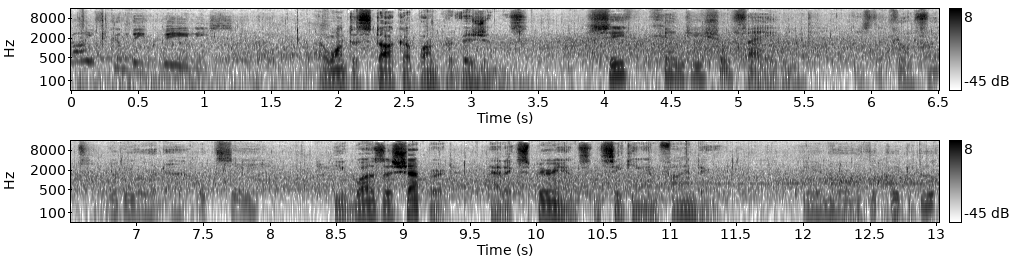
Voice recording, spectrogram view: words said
Life can be really strange. I want to stock up on provisions. Seek and ye shall find, as the prophet Lebioda would say. He was a shepherd, had experience in seeking and finding. You know the good book,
